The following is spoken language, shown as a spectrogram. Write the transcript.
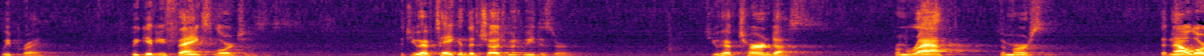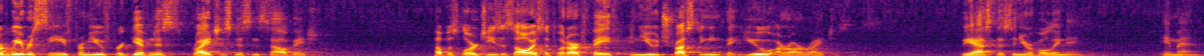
We pray. We give you thanks, Lord Jesus, that you have taken the judgment we deserve, that you have turned us from wrath to mercy, that now, Lord, we receive from you forgiveness, righteousness, and salvation. Help us, Lord Jesus, always to put our faith in you, trusting that you are our righteousness. We ask this in your holy name. Amen.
